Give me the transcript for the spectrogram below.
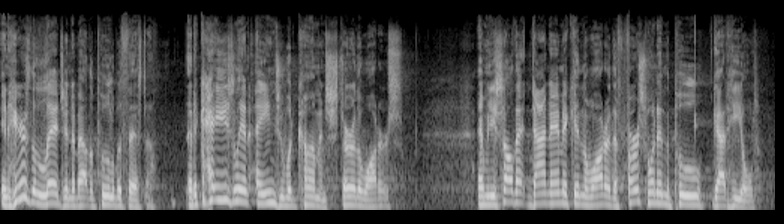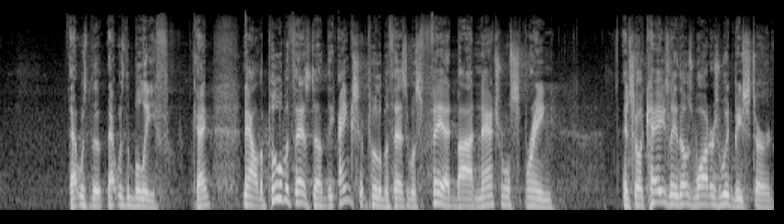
And here's the legend about the Pool of Bethesda that occasionally an angel would come and stir the waters. And when you saw that dynamic in the water, the first one in the pool got healed. That was the, that was the belief, okay? Now, the pool of Bethesda, the ancient pool of Bethesda, was fed by a natural spring. And so occasionally those waters would be stirred.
